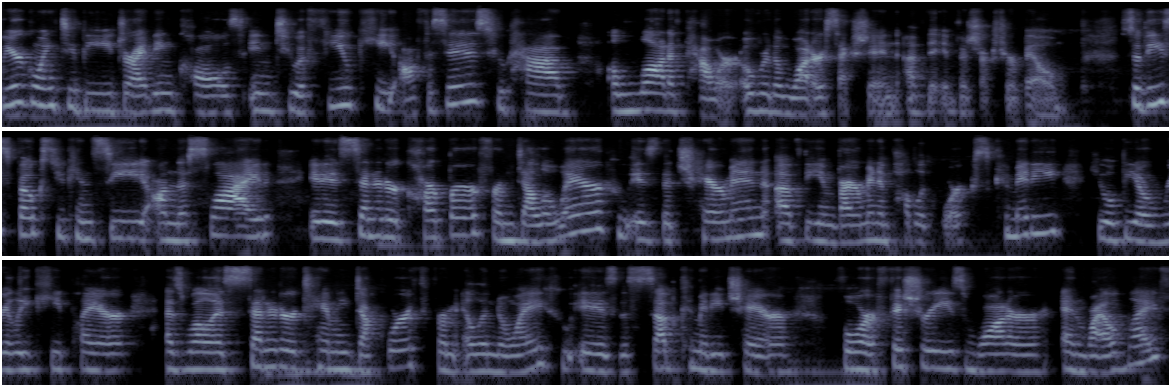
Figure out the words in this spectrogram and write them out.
we are going to be driving calls into a few key offices who have a lot of power over the water section of the infrastructure bill. So these folks you can see on the slide, it is Senator Carper from Delaware, who is the chairman of the Environment and Public Works Committee. He will be a really key player, as well as Senator Tammy Duckworth from Illinois, who is the subcommittee chair for fisheries, water, and wildlife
